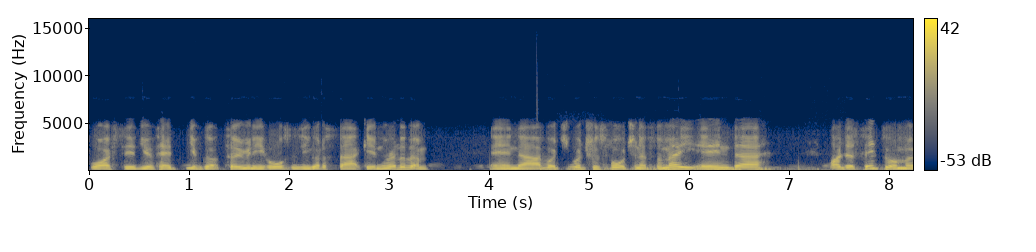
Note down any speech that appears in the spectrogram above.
wife said, "You've had, you've got too many horses. You've got to start getting rid of them," and uh, which which was fortunate for me. And uh, I just said to him, uh,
